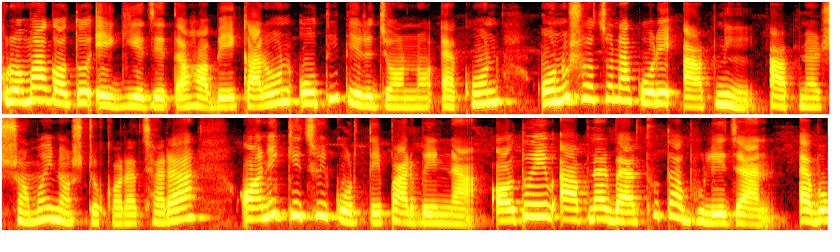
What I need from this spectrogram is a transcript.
ক্রমাগত এগিয়ে যেতে হবে। কারণ অতীতের জন্য এখন অনুশোচনা করে আপনি আপনার সময় নষ্ট করা ছাড়া অনেক কিছুই করতে পারবেন না। অতএব আপনার ব্যর্থতা ভুলে যান এবং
